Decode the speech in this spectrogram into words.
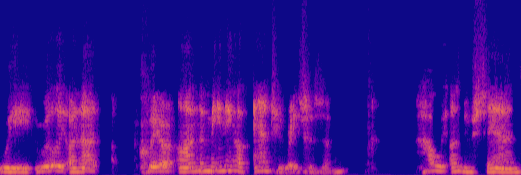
we really are not clear on the meaning of anti-racism, how we understand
